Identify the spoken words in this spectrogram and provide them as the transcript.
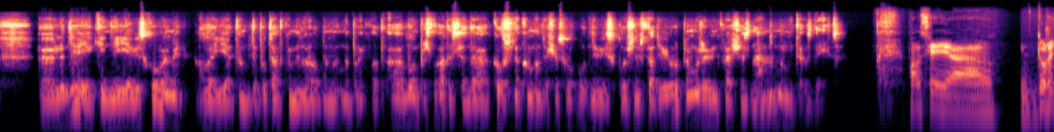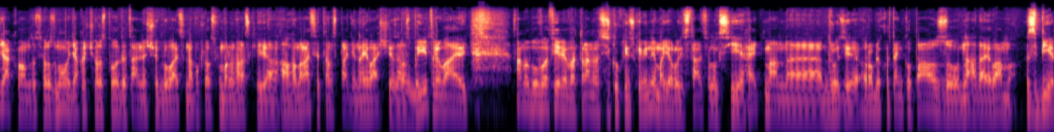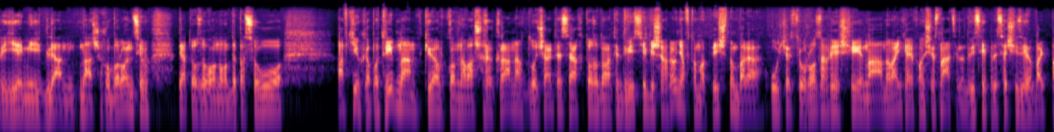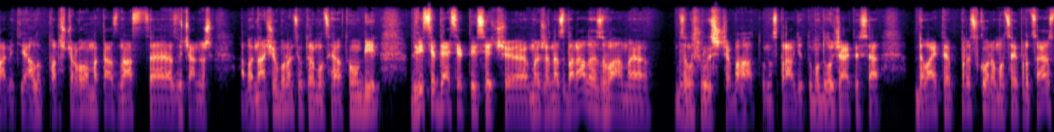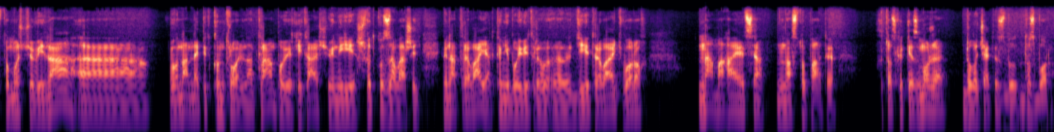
е, людей, які не є військовими, але є там депутатками народними, наприклад, а будемо прислухатися до колишнього командуючого сухопутних військ Сполучених Штатів Європи. Може він краще знає. Ну мені так здається. Пан е, дуже дякую вам за цю розмову. Дякую, що розповіли детально, що відбувається на Покровському Мирноградській агломерації. Там справді найважчі зараз бої тривають. З нами був в ефірі ветеран російсько-української війни, майор у відставці Олексій Гетьман. Е, Друзі, роблю коротеньку паузу. Нагадаю вам, збір є мій для наших оборонців 5-го загону ДПСУ. Автівка потрібна. QR-код на ваших екранах. Долучайтеся. Хто задонатить 200 більше гривень, автоматично бере участь у розіграші на новенький iPhone 16 на 256 ГБ пам'яті. Але першочергова мета з нас це, звичайно ж, аби наші оборонці отримали цей автомобіль. 210 тисяч е, ми вже назбирали з вами. Залишилось ще багато. Насправді, тому долучайтеся. Давайте прискоримо цей процес, тому що війна. Е- вона не підконтрольна Трампові, який каже, що він її швидко завершить. Війна триває, активні бойові е, дії тривають. Ворог намагається наступати. Хто скільки зможе, долучайтесь до, до збору.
